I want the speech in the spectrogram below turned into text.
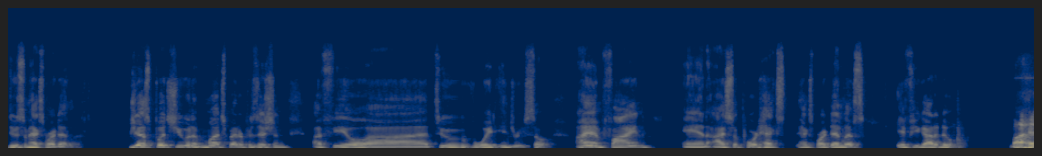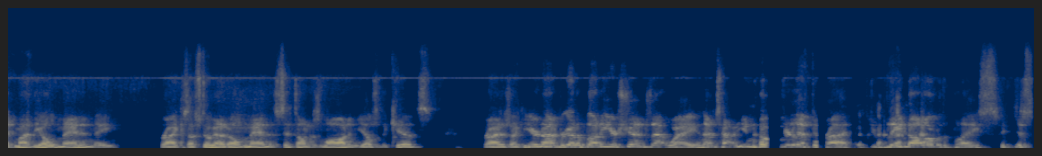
do some hex bar deadlift. Just puts you in a much better position. I feel uh, to avoid injury. So I am fine, and I support hex hex bar deadlifts if you got to do them. My head, my the old man in me, right? Because I've still got an old man that sits on his lawn and yells at the kids. Right? It's like you're not ever going to bloody your shins that way, and that's how you know if you're lifting right. You're bleeding all over the place. It just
